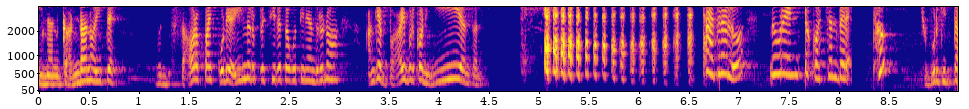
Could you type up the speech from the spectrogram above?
ಈ ನನ್ನ ಗಂಡನೂ ಐತೆ. ಒಂದ್ ಸಾವಿರ ರೂಪಾಯಿ ಕೊಡಿ ಐನೂರು ರೂಪಾಯಿ ಸೀರೆ ತಗೋತೀನಿ ಅಂದ್ರೂ ಹಂಗೆ ಬಾಯ್ ಬಿಡ್ಕೊಂಡು ಈ ಅಂತಾನೆ. ಅದ್ರಲ್ಲೂ ನೂರ ಎಂಟು ಕ್ವಶನ್ ಬೇರೆ. ಥು, ಇವ್ರಿಗಿಂತ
